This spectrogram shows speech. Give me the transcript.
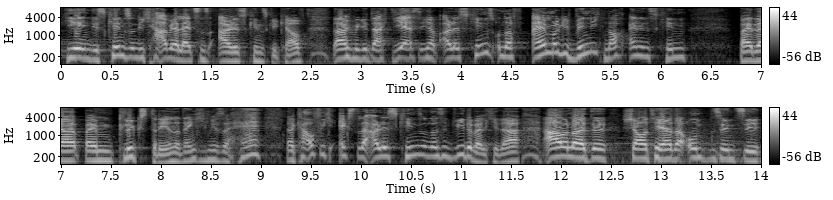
hier in die Skins und ich habe ja letztens alle Skins gekauft. Da habe ich mir gedacht, yes, ich habe alle Skins und auf einmal gewinne ich noch einen Skin bei der, beim Glücksdreh. Und da denke ich mir so, hä, da kaufe ich extra alle Skins und dann sind wieder welche da. Aber Leute, schaut her, da unten sind sie.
